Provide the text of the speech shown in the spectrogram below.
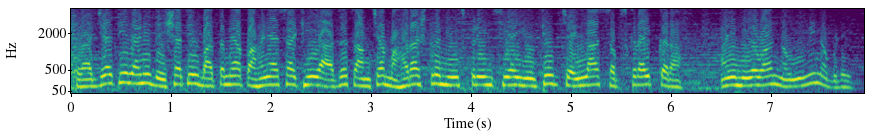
राज्यातील आणि देशातील बातम्या पाहण्यासाठी आजच आमच्या महाराष्ट्र न्यूज प्रिन्स या यूट्यूब चॅनलला सबस्क्राईब करा आणि मिळवा नवनवीन अपडेट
